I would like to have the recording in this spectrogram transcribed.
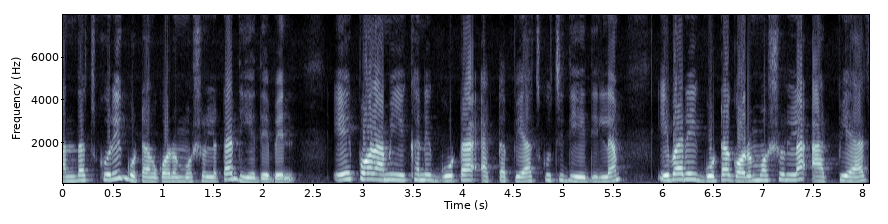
আন্দাজ করে গোটা গরম মশলাটা দিয়ে দেবেন। এরপর আমি এখানে গোটা একটা পেঁয়াজ কুচি দিয়ে দিলাম। এবার এই গোটা গরম মশলা আর পেঁয়াজ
